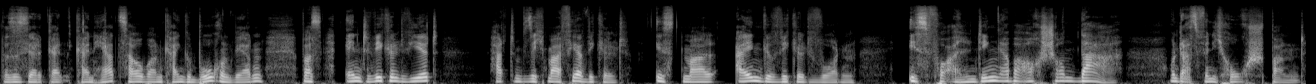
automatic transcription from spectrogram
Das ist ja kein, kein Herzaubern, kein Geborenwerden. Was entwickelt wird, hat sich mal verwickelt, ist mal eingewickelt worden, ist vor allen Dingen aber auch schon da. Und das finde ich hochspannend.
